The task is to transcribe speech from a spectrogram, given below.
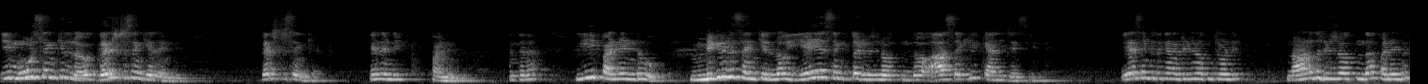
ఈ మూడు సంఖ్యల్లో గరిష్ట సంఖ్య ఏదండి? గరిష్ట సంఖ్య ఏదండి? పన్నెండు. అంతేనా? ఈ పన్నెండు మిగిలిన సంఖ్యల్లో ఏ ఏ సంఖ్యతో డివిజన్ అవుతుందో ఆ సంఖ్య క్యాన్సిల్ చేసేయండి. ఏ సంఖ్యతో క్యాన్సిల్ డివిజన్ అవుతుంది చూడండి? నాలుగుతో డివిజన్ అవుతుందా? పన్నెండు.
